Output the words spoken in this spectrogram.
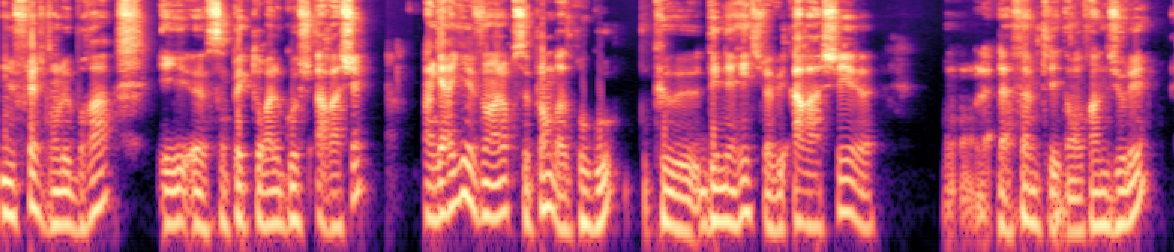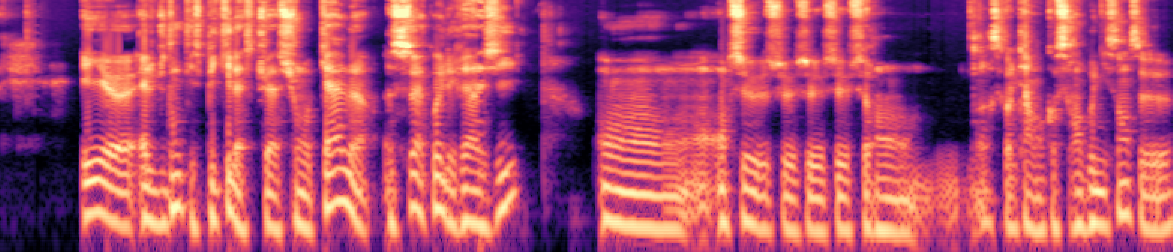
une flèche dans le bras et euh, son pectoral gauche arraché. Un guerrier vint alors se plaindre à Drogo que Daenerys lui avait arraché euh, bon, la, la, femme qu'il était en train de violer. Et euh, elle dut donc expliquer la situation au cal, ce à quoi il réagit en, en se, se, se, se, se rend, c'est quoi le terme, en se rembrunissant, se,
